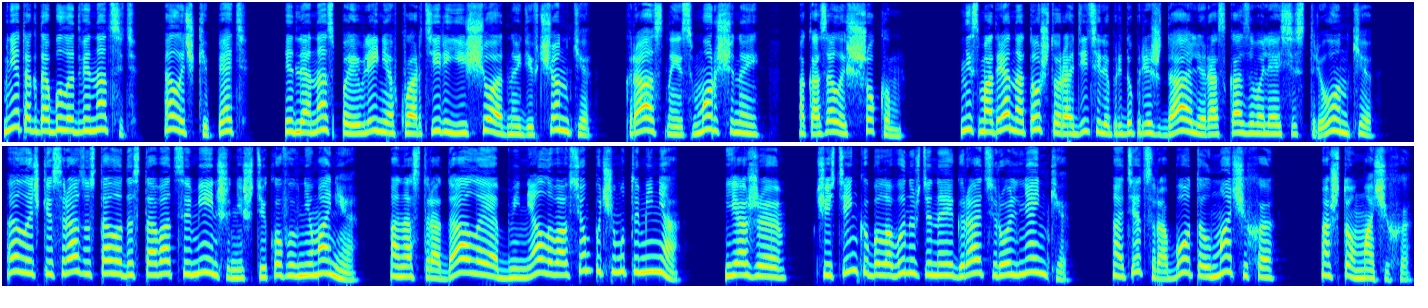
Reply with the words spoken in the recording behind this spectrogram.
Мне тогда было 12, Элочке 5, и для нас появление в квартире еще одной девчонки, красной и сморщенной, оказалось шоком. Несмотря на то, что родители предупреждали, рассказывали о сестренке, Элочке сразу стало доставаться меньше ништяков и внимания. Она страдала и обменяла во всем почему-то меня. Я же частенько была вынуждена играть роль няньки. Отец работал, мачеха. А что мачеха?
